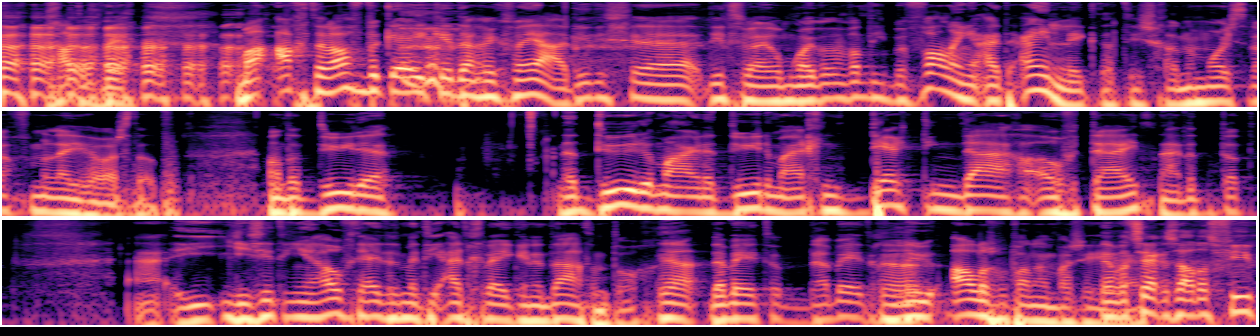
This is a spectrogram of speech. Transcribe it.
Gaat toch weg. Maar achteraf bekeken dacht ik van, ja, dit is, eh, dit is wel heel mooi. Want die bevalling uiteindelijk, dat is gewoon de mooiste dag van mijn leven was dat. Want dat duurde, dat duurde maar, dat duurde maar. Ging 13 dagen over tijd. Nou, dat... dat eh, je, je zit in je hoofd tijd met die uitgerekende datum, toch? Ja. Daar ben je, toch- daar ben je toch Ja. nu alles op aan het baseren. En wat zeggen ze altijd?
